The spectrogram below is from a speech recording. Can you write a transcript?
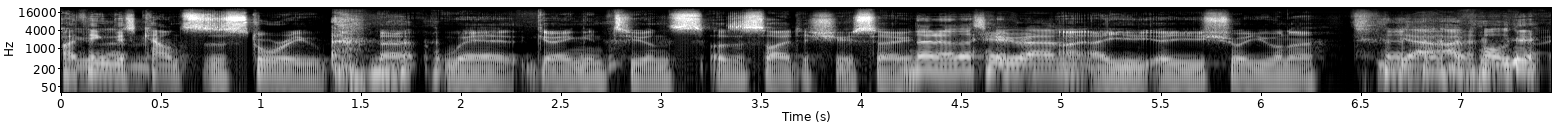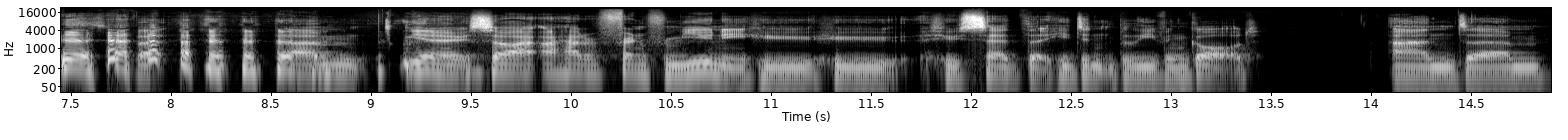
I think this counts as a story that we're going into on, as a side issue. So, No, no, that's Who, good. um, are you are you sure you want to? yeah, I apologize. but um, you know, so I, I had a friend from uni who who who said that he didn't believe in God, and um,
